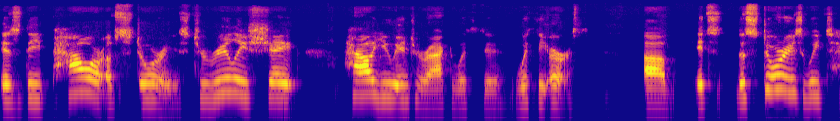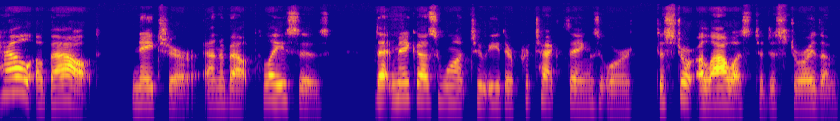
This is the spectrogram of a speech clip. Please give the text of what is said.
is the power of stories to really shape how you interact with the with the earth. Uh, it's the stories we tell about nature and about places that make us want to either protect things or destroy, allow us to destroy them.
